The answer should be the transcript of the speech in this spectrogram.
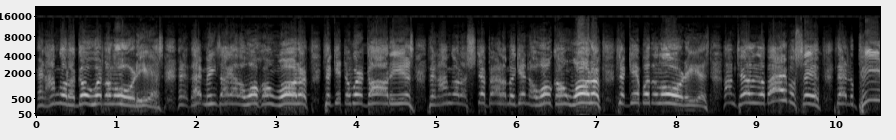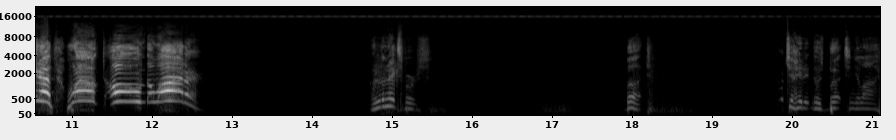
and I'm going to go where the Lord is. And if that means I got to walk on water to get to where God is, then I'm going to step out and begin to walk on water to get where the Lord is. I'm telling you, the Bible says that Peter walked on the water. Go to the next verse. But, don't you hate it, those buts in your life?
